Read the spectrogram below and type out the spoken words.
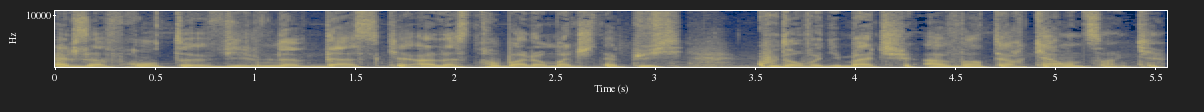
Elles affrontent Villeneuve d'Ascq à l'Astrobal en match d'appui. Coup d'envoi du match à 20h45.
